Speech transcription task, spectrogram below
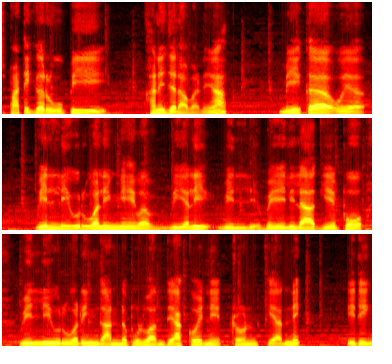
ස්පටික රූපී කනිජලවනයක් මේක ඔය විල් ඉවරුවලින් ඒව වියලි වේලිලා කියපෝ විල් ඉවරුවරින් ගන්න පුළුවන් දෙයක් ඔය නෙට්‍රෝන් කියන්නේ. ඉතින්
